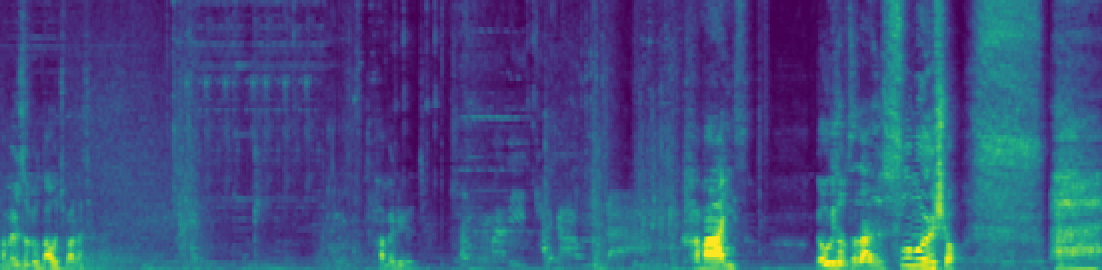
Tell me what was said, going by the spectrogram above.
파멸 소병 나오지 마라 제발. 파멸의 연장. 가만히 있어. 여기서부터 나는 숨을 쉬어. 하,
